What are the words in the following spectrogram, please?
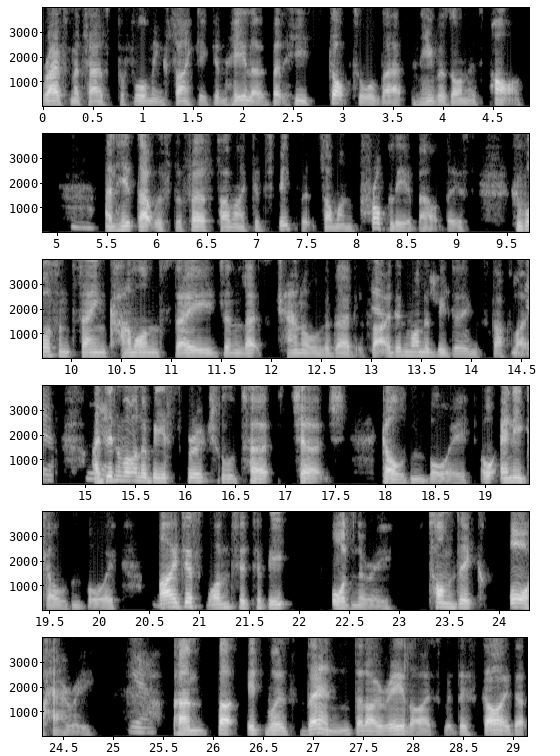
razzmatazz performing psychic and healer, but he stopped all that and he was on his path. Mm. And he, that was the first time I could speak with someone properly about this who wasn't saying, come on stage and let's channel the dead. It's like, I didn't want to be doing stuff like yeah. Yeah. I didn't want to be a spiritual ter- church golden boy or any golden boy. Mm. I just wanted to be ordinary, Tom, Dick, or Harry. Yeah. Um, but it was then that I realized with this guy that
